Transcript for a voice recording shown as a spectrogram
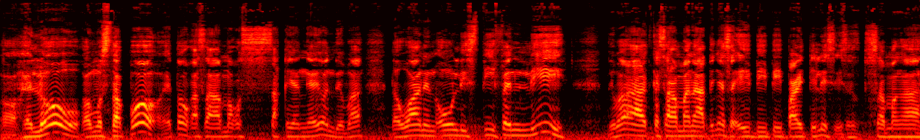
Oh, hello, kamusta po? Ito kasama ko sa sakyan ngayon, 'di ba? The one and only Stephen Lee. 'Di ba? At kasama natin 'yan sa ABP Party List, isa sa mga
